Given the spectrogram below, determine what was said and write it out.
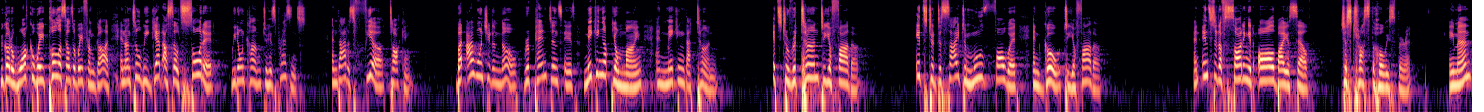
we got to walk away, pull ourselves away from God. And until we get ourselves sorted, we don't come to His presence. And that is fear talking. But I want you to know repentance is making up your mind and making that turn. It's to return to your Father. It's to decide to move forward and go to your Father. And instead of sorting it all by yourself, just trust the Holy Spirit. Amen?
